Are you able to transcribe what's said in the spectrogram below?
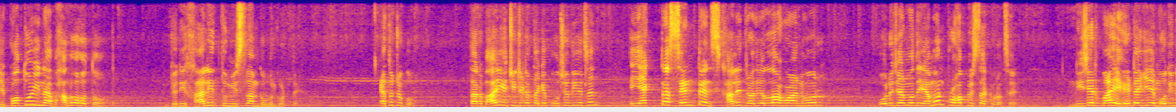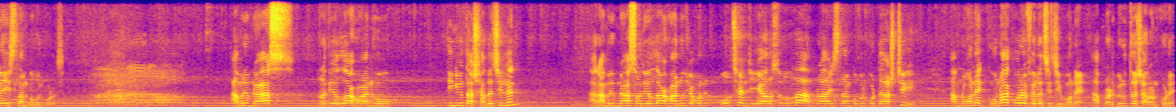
যে কতই না ভালো হতো যদি খালিদ তুমি ইসলাম কবুল করতে। এতটুকু। তার ভাই এই চিঠিটা তাকে পৌঁছে দিয়েছেন। এই একটা সেন্টেন্স খালিদ রাজিউল্লাহ আনহুর কলিজার মধ্যে এমন প্রভাব বিস্তার করেছে, নিজের পায়ে হেঁটে গিয়ে মদিনায় ইসলাম কবুল করেছে। আমর ইবনে আস রাদিয়াল্লাহু আনহু, তিনিও তার সাথে ছিলেন। আর আমর ইবনে আস রাদিয়াল্লাহু আনহু যখন বলছেন যে, ইয়া রাসূলুল্লাহ, আমরা ইসলাম কবুল করতে আসছি, আমরা অনেক গোনা করে ফেলেছি জীবনে, আপনার বিরুদ্ধাচারণ করে,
